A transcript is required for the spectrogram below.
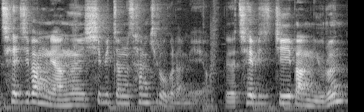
체지방량은 12.3kg이에요. 그래서 체지방률은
